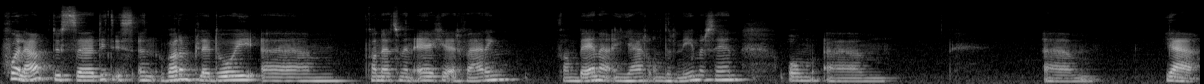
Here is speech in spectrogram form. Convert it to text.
Voilà, dus uh, dit is een warm pleidooi um, vanuit mijn eigen ervaring van bijna een jaar ondernemer zijn, om um, um, ja,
